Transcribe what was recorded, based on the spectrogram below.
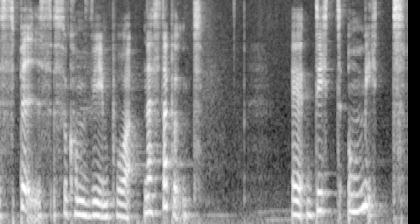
space så kommer vi in på nästa punkt. Eh, ditt och mitt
